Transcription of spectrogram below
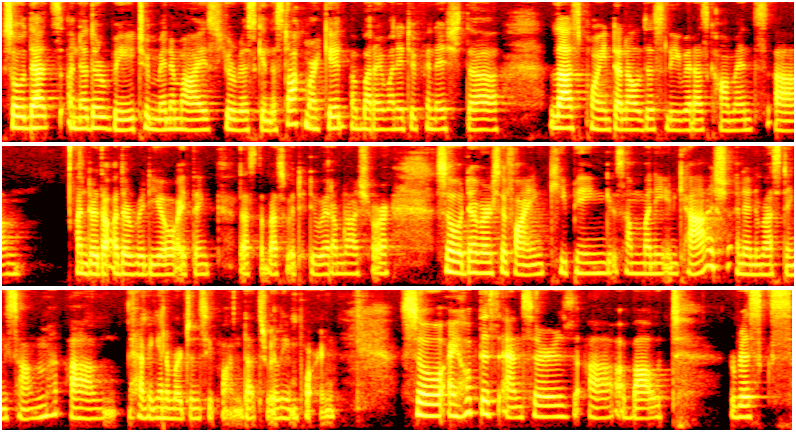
So that's another way to minimize your risk in the stock market. But I wanted to finish the last point and I'll just leave it as comments um, under the other video. I think that's the best way to do it. I'm not sure. So diversifying, keeping some money in cash and investing some, um, having an emergency fund. That's really important. So I hope this answers uh, about risks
